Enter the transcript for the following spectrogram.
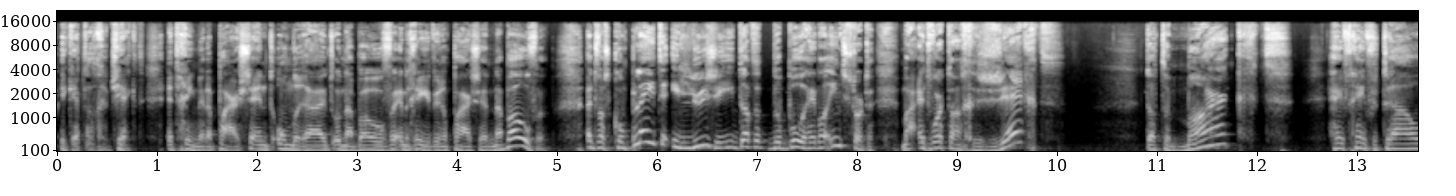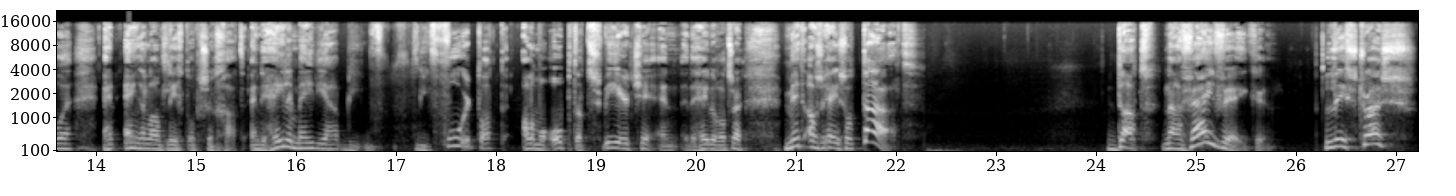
ik heb dat gecheckt. Het ging met een paar cent onderuit naar boven en dan ging het weer een paar cent naar boven. Het was complete illusie dat het de boel helemaal instortte. Maar het wordt dan gezegd dat de markt heeft geen vertrouwen en Engeland ligt op zijn gat. En de hele media die, die voert dat allemaal op, dat sfeertje en de hele rotzooi. Met als resultaat dat na vijf weken Liz Truss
